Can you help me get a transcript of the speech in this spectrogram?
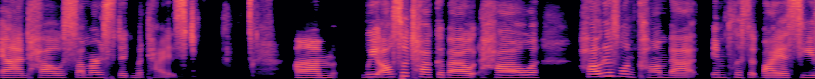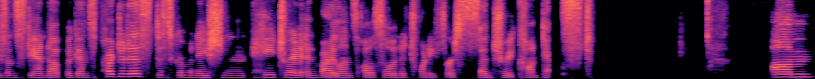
and how some are stigmatized. Um, we also talk about how how does one combat implicit biases and stand up against prejudice, discrimination, hatred, and violence also in a 21st century context? Um,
